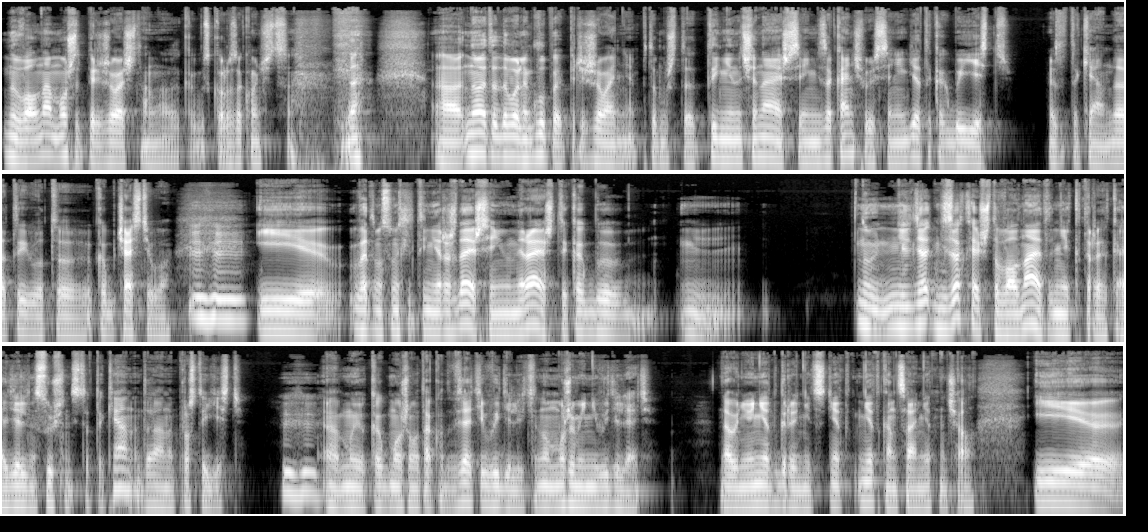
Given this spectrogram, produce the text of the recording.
ну, волна может переживать, что она как бы скоро закончится. да? А, но это довольно глупое переживание, потому что ты не начинаешься и не заканчиваешься нигде, ты как бы есть этот океан, да, ты вот э, как бы часть его. Угу. И в этом смысле ты не рождаешься, не умираешь, ты как бы... Ну, нельзя, нельзя сказать, что волна — это некоторая такая отдельная сущность от океана, да, она просто есть. Угу. Мы как можем вот так вот взять и выделить, но можем и не выделять. Да, у нее нет границ, нет, нет конца, нет начала. И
